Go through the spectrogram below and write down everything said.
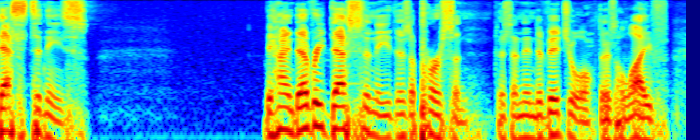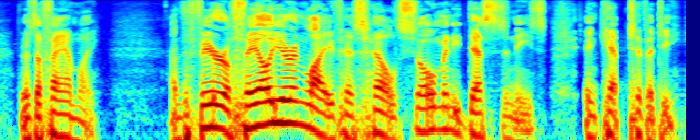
destinies. Behind every destiny, there's a person, there's an individual, there's a life, there's a family. And the fear of failure in life has held so many destinies in captivity.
